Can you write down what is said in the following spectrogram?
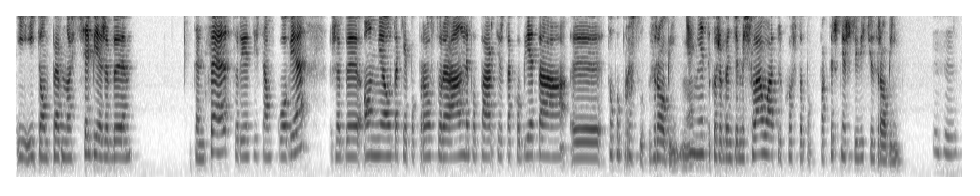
i, i tą pewność siebie, żeby ten cel, który jest gdzieś tam w głowie, żeby on miał takie po prostu realne poparcie, że ta kobieta y, to po prostu zrobi. Nie? nie tylko, że będzie myślała, tylko, że to faktycznie rzeczywiście zrobi. Mhm.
